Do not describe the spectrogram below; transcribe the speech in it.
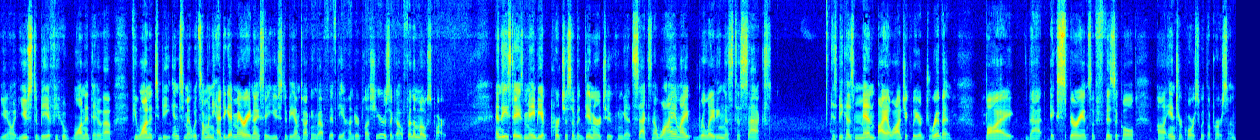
you know, it used to be if you wanted to have, if you wanted to be intimate with someone, you had to get married. And I say used to be, I'm talking about 50, 100 plus years ago for the most part. And these days, maybe a purchase of a dinner or two can get sex. Now, why am I relating this to sex? Is because men biologically are driven by that experience of physical uh, intercourse with a person.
